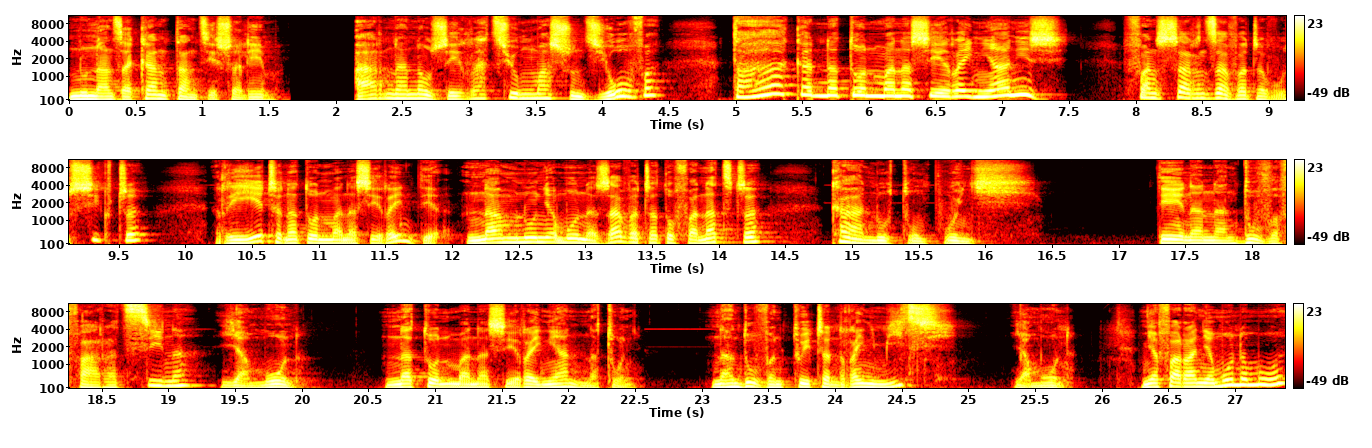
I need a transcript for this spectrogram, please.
no nanjakany tany Jerosalema, ary nanao izay ratsy eo mason'i Jehovah tahaka ny nataon'i Manase rainy ihany izy. Fa ny sarin-javatra voasikotra rehetra nataon'i Manase rainy dia namonoany Amona zavatra atao fanatitra ka notompoiny. Tena nandova faharatsiana i Amona, nataon'i Manase rainy ihany nataony. Nandova ny toetran'ny rainy mihitsy i Amona. Niafaran'i Amona moa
